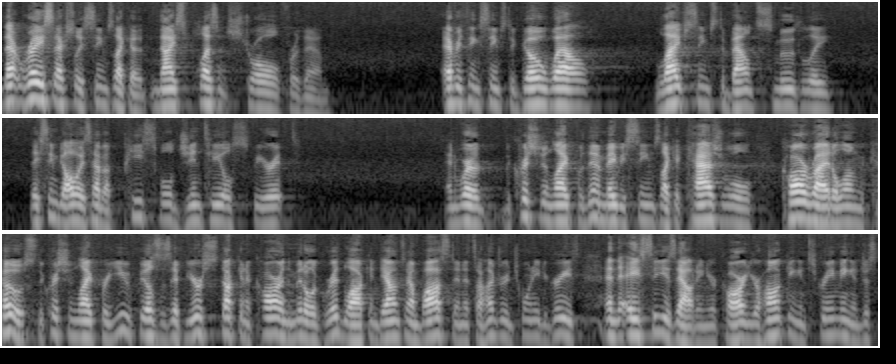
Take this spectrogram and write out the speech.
that race actually seems like a nice, pleasant stroll for them. Everything seems to go well, life seems to bounce smoothly. They seem to always have a peaceful, genteel spirit. And where the Christian life for them maybe seems like a casual car ride along the coast, the Christian life for you feels as if you're stuck in a car in the middle of gridlock in downtown Boston. It's 120 degrees, and the AC is out in your car, and you're honking and screaming and just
